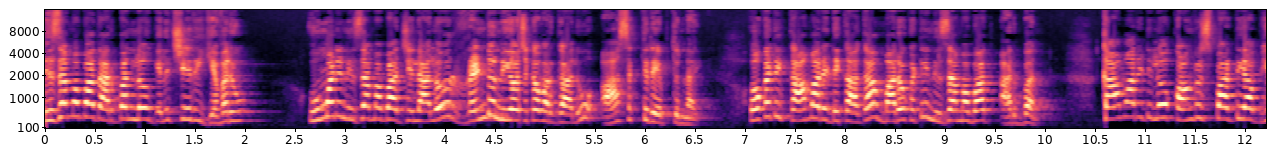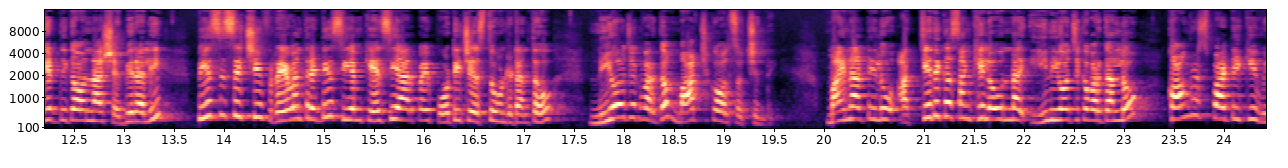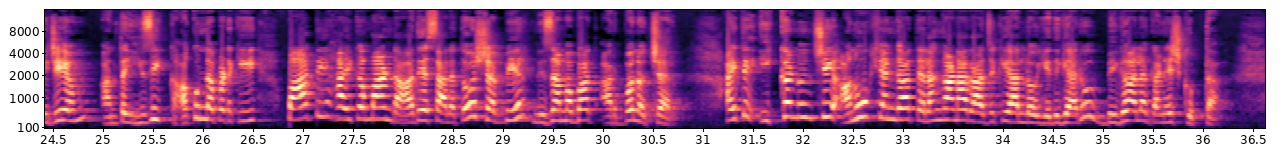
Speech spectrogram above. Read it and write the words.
నిజామాబాద్ అర్బన్లో గెలిచేది ఎవరు? ఉమ్మడి నిజామాబాద్ జిల్లాలో రెండు నియోజకవర్గాలు ఆసక్తి రేపుతున్నాయి. ఒకటి కామారెడ్డి కాగా మరొకటి నిజామాబాద్ అర్బన్. కామారెడ్డిలో కాంగ్రెస్ పార్టీ అభ్యర్థిగా ఉన్న Shabbir Ali PCC chief Revanth Reddy CM కేసీఆర్పై పోటీ చేస్తూ ఉండటంతో నియోజకవర్గం మార్చుకోవాల్సి వచ్చింది మైనార్టీలు అత్యధిక సంఖ్యలో ఉన్న ఈ నియోజకవర్గంలో కాంగ్రెస్ పార్టీకి విజయం అంత ఈజీ కాకున్నప్పటికీ పార్టీ హైకమాండ్ ఆదేశాలతో షబ్బీర్ నిజామాబాద్ అర్బన్ వచ్చారు. అయితే ఇక్కడి నుంచి అనూహ్యంగా తెలంగాణ రాజకీయాల్లో ఎదిగారు బిగాల గణేష్ గుప్తా.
